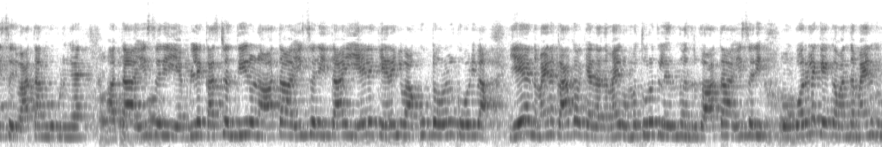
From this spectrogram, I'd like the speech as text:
ஈஸ்வரி வாத்தான்னு கூப்பிடுங்க. ஆத்தா ஈஸ்வரி என் பிள்ளை கஷ்டம் தீரணும் ஆத்தா ஈஸ்வரி தாய் ஏழைக்கு இறங்கி வா கூப்பிட்டவர்களுக்கு ஓடி வா. ஏன் அந்த மயனை காக்க வைக்காத? அந்த மயன் ரொம்ப தூரத்துல இருந்து வந்திருக்கு. ஆத்தா ஈஸ்வரி உன் குரலை கேட்க வந்த மயனுக்கு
